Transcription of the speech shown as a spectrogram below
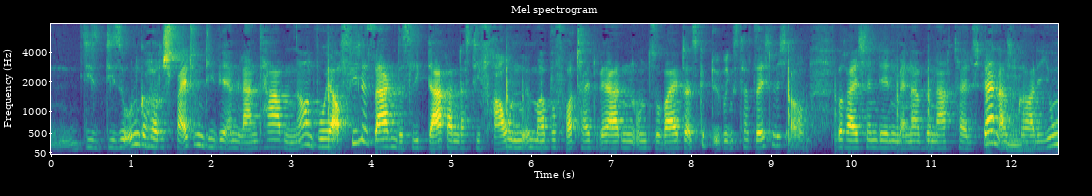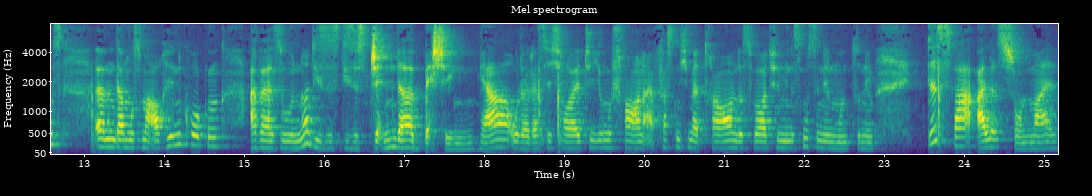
die, diese ungeheure Spaltung, die wir im Land haben, ne? und wo ja auch viele sagen, das liegt daran, dass die Frauen immer bevorteilt werden und so weiter. Es gibt übrigens tatsächlich auch Bereiche, in denen Männer benachteiligt werden, also mhm. gerade Jungs. Ähm, da muss man auch hingucken. Aber so, ne, dieses, dieses Gender-Bashing, ja, oder dass sich heute junge Frauen fast nicht mehr trauen, das Wort Feminismus in den Mund zu nehmen Das war alles schon mal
